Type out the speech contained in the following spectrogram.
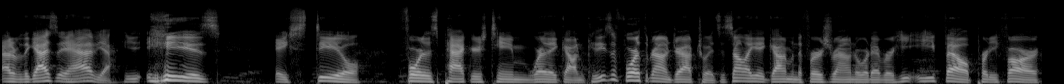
Out of the guys they have, yeah, he he is a steal for this Packers team where they got him because he's a fourth round draft choice. It's not like they got him in the first round or whatever. He he fell pretty far,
